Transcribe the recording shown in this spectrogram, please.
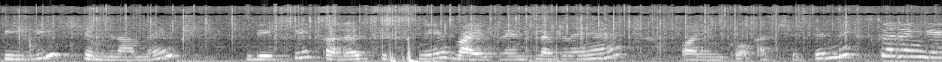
पीली शिमला मिर्च। देखिए कलर कितने वाइब्रेंट लग रहे हैं और इनको अच्छे से मिक्स करेंगे।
